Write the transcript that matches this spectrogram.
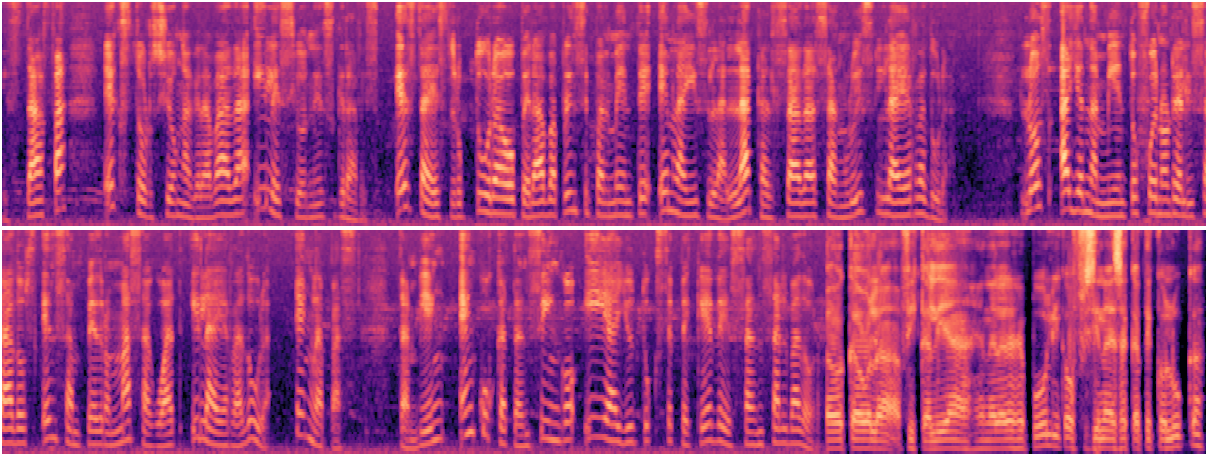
estafa, extorsión agravada y lesiones graves. Esta estructura operaba principalmente en la isla La Calzada, San Luis, La Herradura. Los allanamientos fueron realizados en San Pedro Mazaguat y La Herradura, en La Paz también en Cuscatancingo y Ayutuxtepeque de San Salvador. A cabo la Fiscalía General de la República, Oficina de Zacatecoluca,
